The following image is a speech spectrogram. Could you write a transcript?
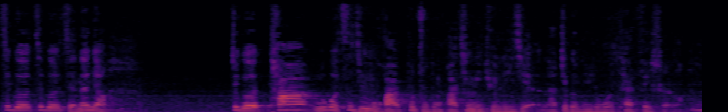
这个这个简单讲，这个他如果自己不花不主动花精力去理解，那这个你就会太费神了。嗯。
